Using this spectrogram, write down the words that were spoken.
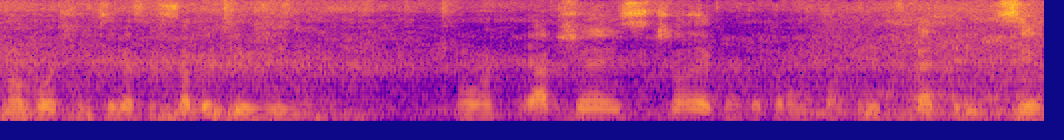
много очень интересных событий в жизни. Вот. Я общаюсь с человеком, которому там 35-37.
